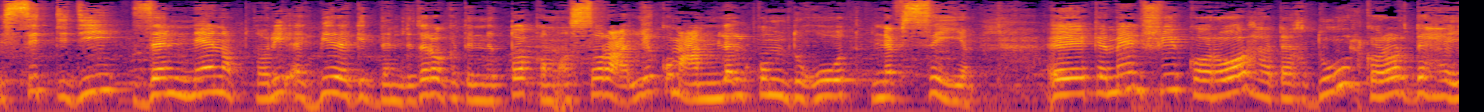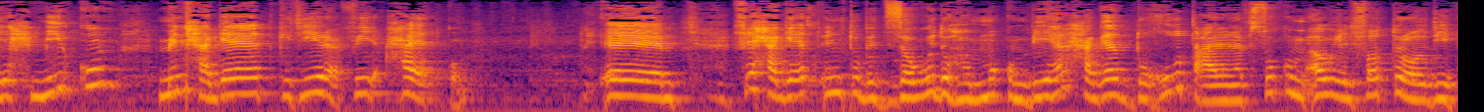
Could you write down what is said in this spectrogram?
الست دي زنانة بطريقة كبيرة جدا لدرجة إن الطاقة مأثرة عليكم عاملة لكم ضغوط نفسية. آه كمان في قرار هتاخدوه القرار ده هيحميكم من حاجات كتيرة في حياتكم. في حاجات أنتوا بتزودوا همكم بيها حاجات ضغوط على نفسكم قوي الفترة دي.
